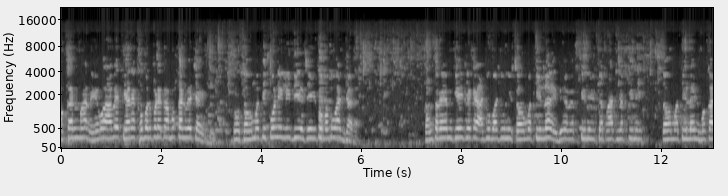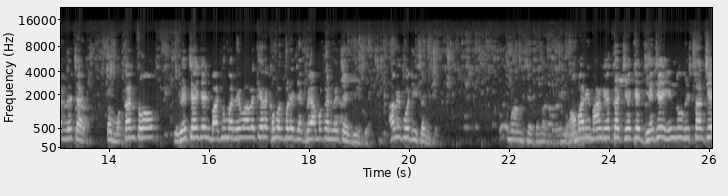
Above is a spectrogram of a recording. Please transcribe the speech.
મકાનમાં રહેવા આવે ત્યારે ખબર પડે કે આ મકાન વેચાય છે. તો સહમતિ કોની લીધી હશે એ તો ભગવાન જાણે. તંત્ર એમ કહે છે કે આજુબાજુની સહમતિ લઈ, બે વ્યક્તિની કે પાંચ વ્યક્તિની સહમતિ લઈને મકાન વેચાય. તો મકાન તો વેચાઈ જાય ને બાજુમાં રહેવા આવે ત્યારે ખબર પડે છે કે ભાઈ આ મકાન વેચાઈ ગયું છે. આવી પોઝિશન છે. અમારી માંગ એક જ છે કે જે જે હિન્દુ વિસ્તાર છે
